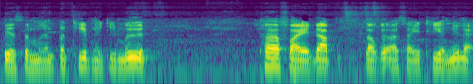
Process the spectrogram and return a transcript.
เปรียบเสมือนประทีปในที่มืด ถ้าไฟดับเราก็อาศัยเทียนนี่แหละ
